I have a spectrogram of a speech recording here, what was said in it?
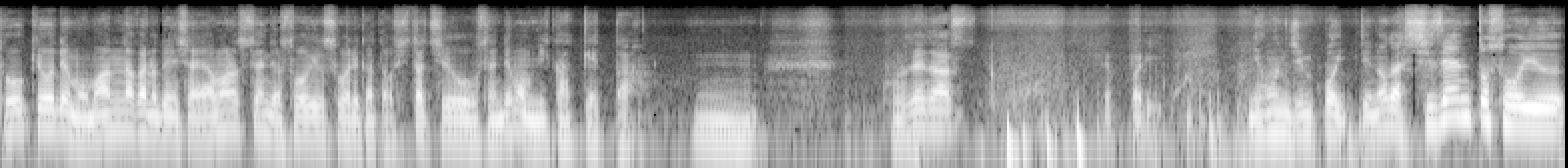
東京でも真ん中の電車、山手線ではそういう座り方をした中央線でも見かけた。うん。これが、やっぱり日本人っぽいっていうのが自然とそういう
